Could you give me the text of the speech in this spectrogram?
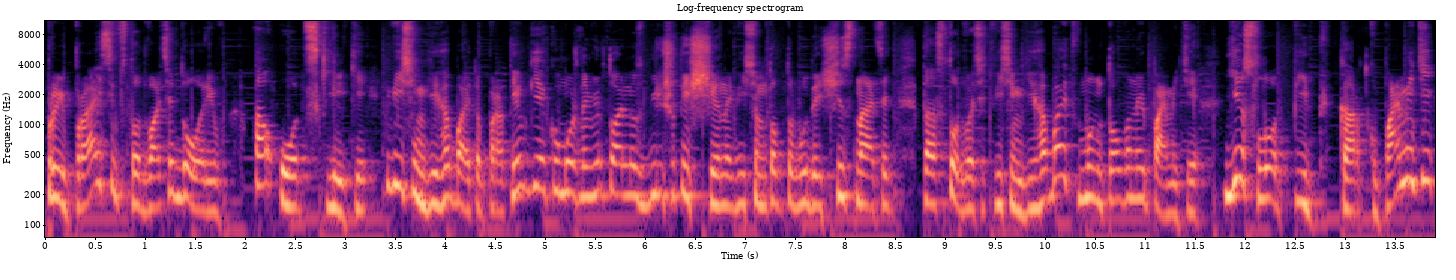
при прайсі в 120 доларів? А от скільки 8 ГБ оперативки, яку можна віртуально збільшити ще на 8, тобто буде 16, та 128 ГБ вмонтованої пам'яті. Є слот під картку пам'яті,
